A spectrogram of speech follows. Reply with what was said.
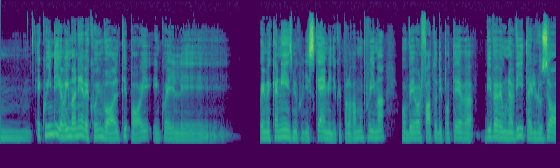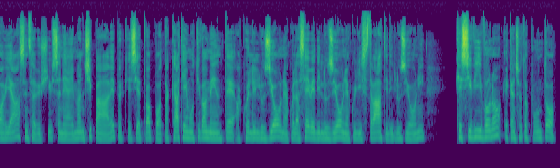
mm, e quindi rimanere coinvolti poi in quelli, quei meccanismi, quegli schemi di cui parlavamo prima, ovvero il fatto di poter vivere una vita illusoria senza riuscirsene a emancipare perché si è troppo attaccati emotivamente a quell'illusione, a quella serie di illusioni, a quegli strati di illusioni che si vivono e che a un certo punto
